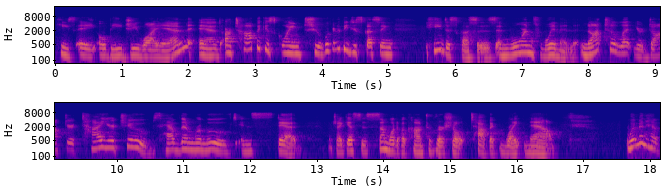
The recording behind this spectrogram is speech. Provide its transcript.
He's a OBGYN, and our topic is going to, we're going to be discussing, he discusses and warns women not to let your doctor tie your tubes, have them removed instead, which I guess is somewhat of a controversial topic right now. Women have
